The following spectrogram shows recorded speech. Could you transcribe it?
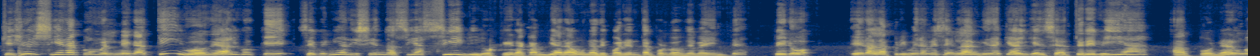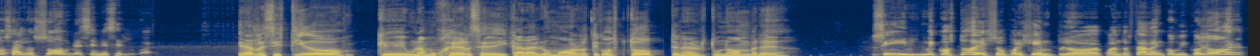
que yo hiciera como el negativo de algo que se venía diciendo hacía siglos que era cambiar a una de 40 por dos de 20, pero era la primera vez en la vida que alguien se atrevía a ponerlos a los hombres en ese lugar. ¿Era resistido que una mujer se dedicara al humor? ¿Te costó tener tu nombre? Sí, me costó eso, por ejemplo, cuando estaba en Comicolor,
